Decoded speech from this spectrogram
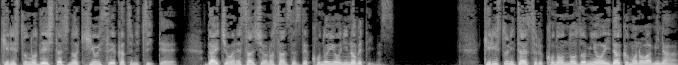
キリストの弟子たちの清い生活について、第一ヨハネ三章の三節でこのように述べています。キリストに対するこの望みを抱く者は皆、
